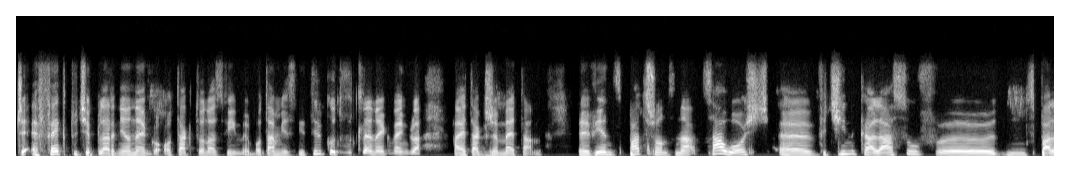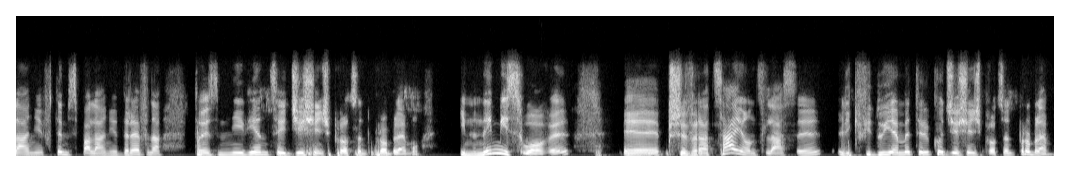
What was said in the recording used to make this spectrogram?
czy efektu cieplarnianego, o tak to nazwijmy, bo tam jest nie tylko dwutlenek węgla, ale także metan. E, więc patrząc na całość, e, wycinka lasów, spalanie, w tym spalanie drewna, to jest mniej więcej 10% problemu. Innymi słowy, e, przywracając lasy, likwidujemy tylko 10% problemu.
